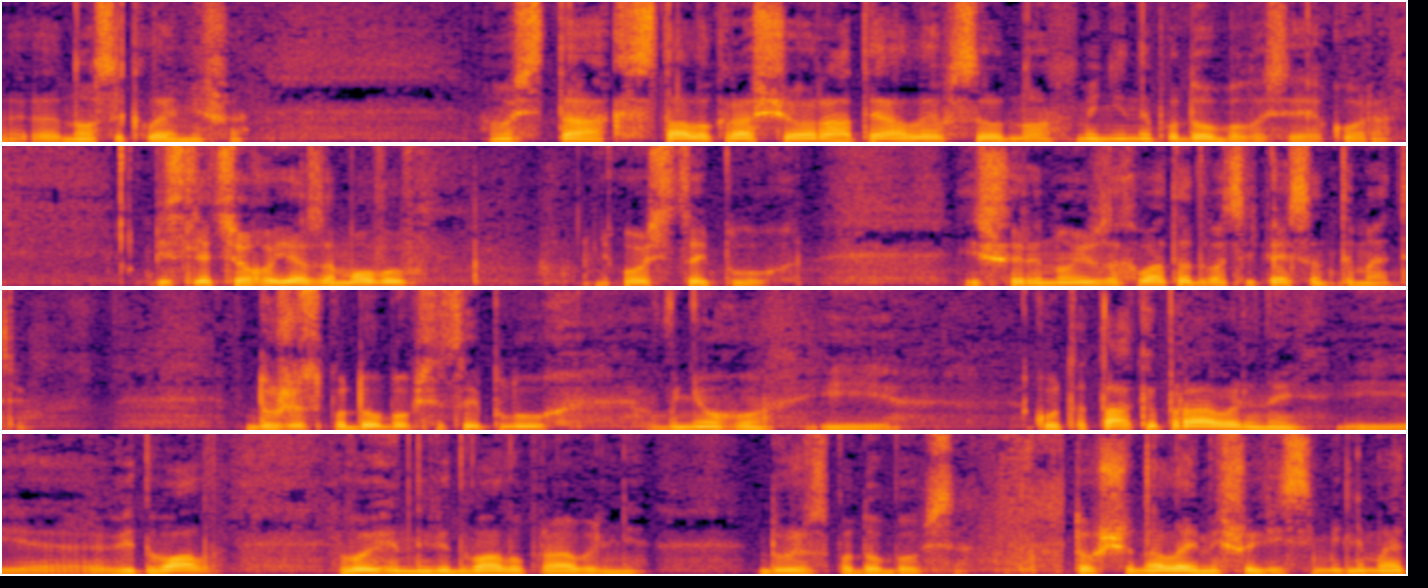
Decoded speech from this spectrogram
е, носик леміша. Ось так. Стало краще орати, але все одно мені не подобалося як ора. Після цього я замовив ось цей плуг із шириною захвата 25 см. Дуже сподобався цей плуг. В нього і кут атаки правильний, і е, відвал, вигини відвалу правильні. Дуже сподобався. Товщина леміша 8 мм,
